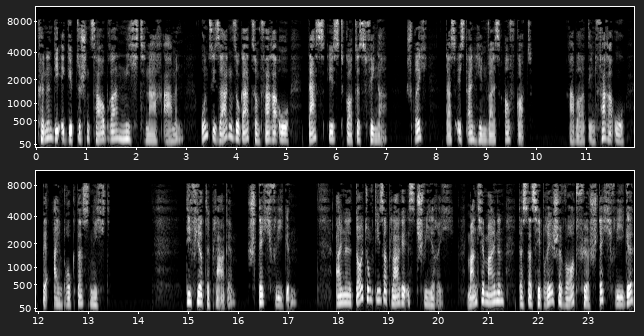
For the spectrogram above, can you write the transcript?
können die ägyptischen Zauberer nicht nachahmen, und sie sagen sogar zum Pharao, das ist Gottes Finger, sprich, das ist ein Hinweis auf Gott. Aber den Pharao beeindruckt das nicht. Die vierte Plage Stechfliegen. Eine Deutung dieser Plage ist schwierig. Manche meinen, dass das hebräische Wort für Stechfliege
